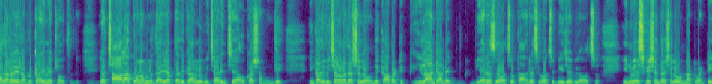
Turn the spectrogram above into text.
ఆధారాలు లేనప్పుడు క్రైమ్ ఎట్లా అవుతుంది ఇలా చాలా కోణంలో దర్యాప్తు అధికారులు విచారించే అవకాశం ఉంది. ఇంకా అది విచారణ దశలో ఉంది. కాబట్టి ఇలాంటి అంటే బీఆర్ఎస్ కావచ్చు కాంగ్రెస్ కావచ్చు బీజేపీ కావచ్చు ఇన్వెస్టిగేషన్ దశలో ఉన్నటువంటి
